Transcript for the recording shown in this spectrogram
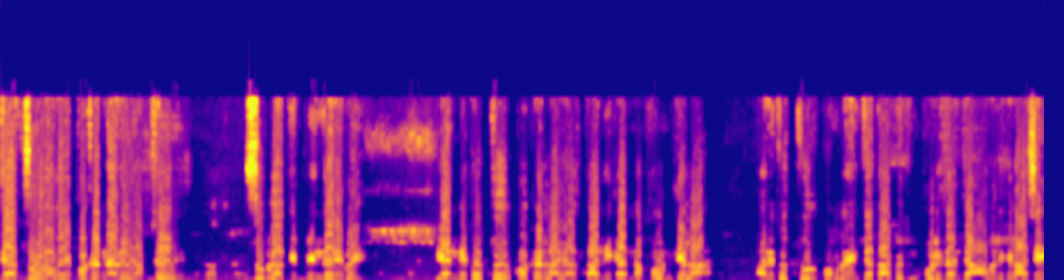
त्या चोरालाही पकडणारे आमचे सुब्राती पिंजारीबाई यांनी तो चोर पकडला. या स्थानिकांना फोन केला आणि तो चोर पकडून यांच्या ताब्यातून पोलिसांच्या हवाले केला. अशी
